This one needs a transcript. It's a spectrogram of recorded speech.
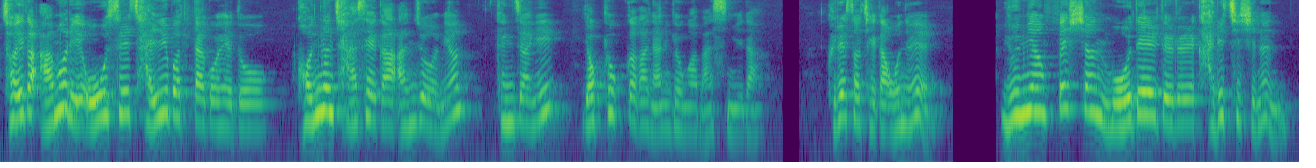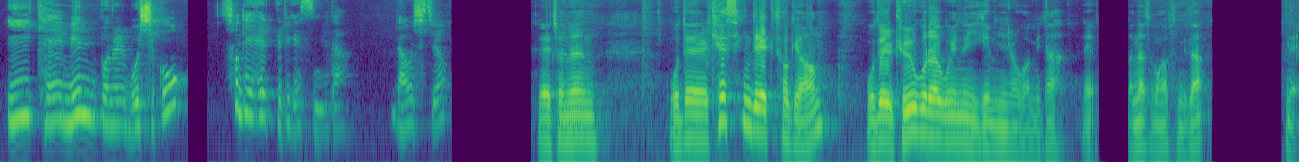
저희가 아무리 옷을 잘 입었다고 해도 걷는 자세가 안 좋으면 굉장히 역효과가 나는 경우가 많습니다. 그래서 제가 오늘 유명 패션 모델들을 가르치시는 이계민 분을 모시고 소개해 드리겠습니다. 나오시죠? 네, 저는 모델 캐스팅 디렉터 겸 모델 교육을 하고 있는 이계민이라고 합니다. 네, 만나서 반갑습니다. 네,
